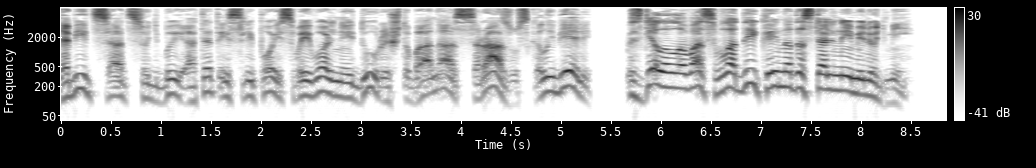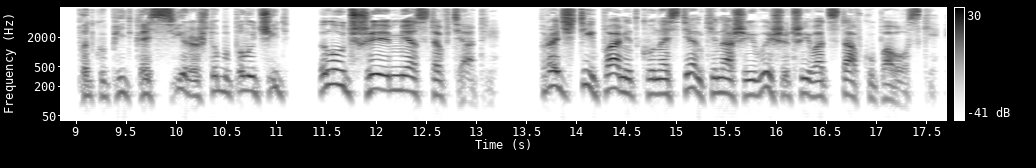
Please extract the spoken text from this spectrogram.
Добиться от судьбы, от этой слепой своевольной дуры, чтобы она сразу с колыбели сделала вас владыкой над остальными людьми. Подкупить кассира, чтобы получить лучшее место в театре. Прочти памятку на стенке нашей вышедшей в отставку повозки.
